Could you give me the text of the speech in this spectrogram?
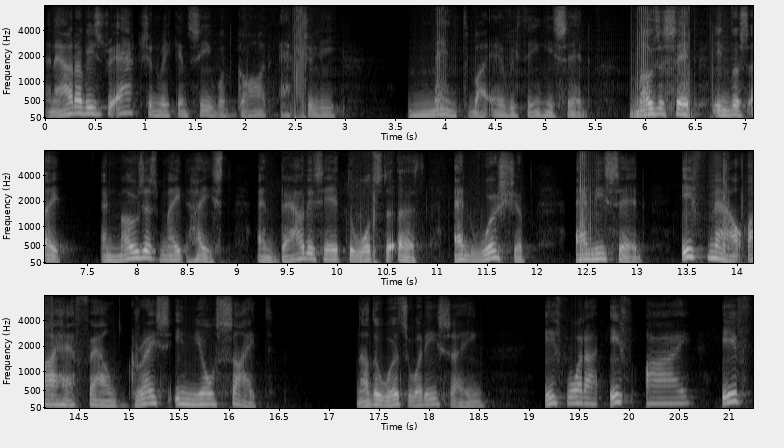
And out of his reaction, we can see what God actually meant by everything he said. Moses said in verse 8, And Moses made haste and bowed his head towards the earth and worshipped, and he said, If now I have found grace in your sight, in other words, what he's saying, if what I, if I, if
